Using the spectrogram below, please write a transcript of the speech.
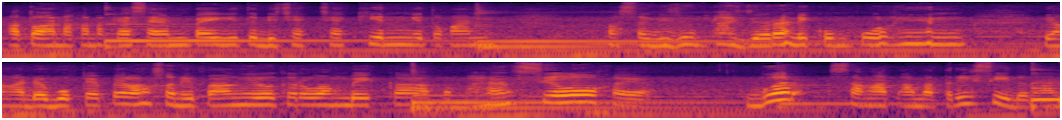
Atau anak-anak SMP gitu dicek-cekin gitu kan. Pas lagi jam pelajaran dikumpulin yang ada bokepnya langsung dipanggil ke ruang BK apa sih lo? Kayak gue sangat amat risih dengan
